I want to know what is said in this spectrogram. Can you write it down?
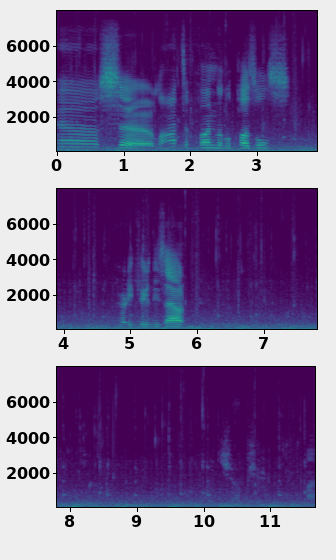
Uh, so, lots of fun little puzzles. I already figured these out. Jump here. Come on.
